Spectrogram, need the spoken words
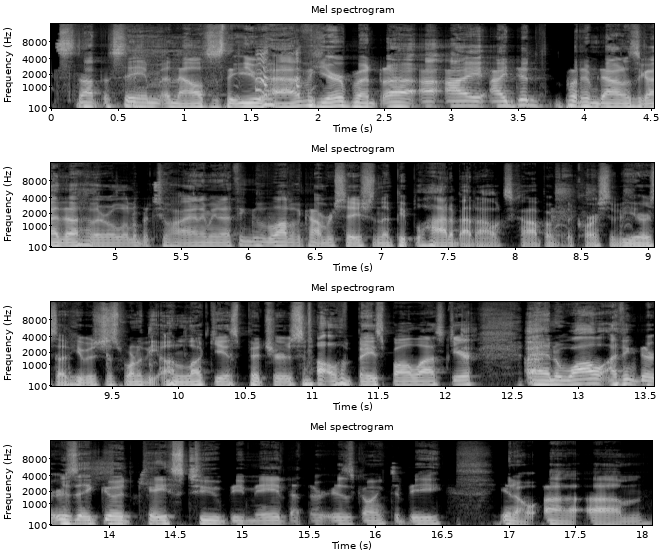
it's not the same analysis that you have here, but uh, I I did put him down as a guy that they're a little bit too high. And I mean, I think a lot of the conversation that people had about Alex Cobb over the course of years that he was just one of the unluckiest pitchers in all of baseball last year. And while I think there is a good case to be made that there is going to be, you know, uh, um,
